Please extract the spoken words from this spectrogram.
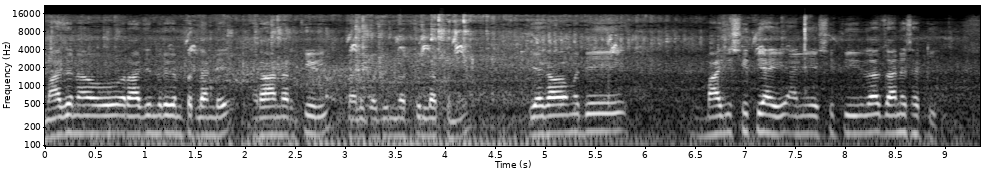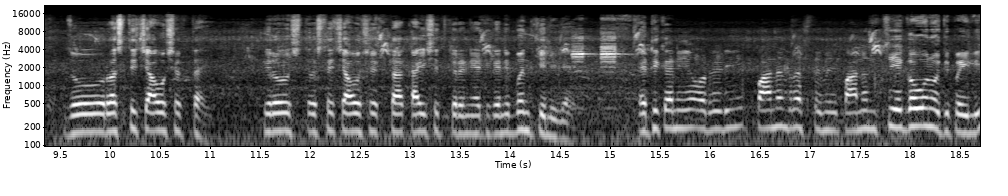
माझं नाव राजेंद्र गणपत लांडे राहणार केळी तालुका जिल्हा पुणे. या गावामध्ये माझी शेती आहे आणि या शेतीला जाण्यासाठी जो रस्त्याची आवश्यकता आहे ती रस्त्याची आवश्यकता काही शेतकऱ्यांनी या ठिकाणी बंद केलेली आहे. या ठिकाणी ऑलरेडी पानंद रस्ते म्हणजे पानंदची एक गवण होती पहिली.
